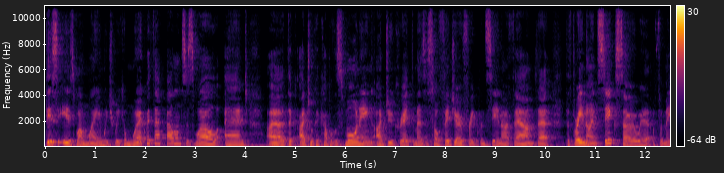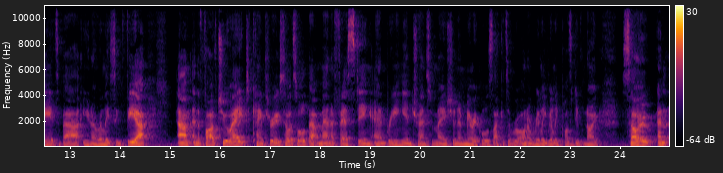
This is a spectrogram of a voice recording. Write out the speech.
this is one way in which we can work with that balance as well. And uh, the, I took a couple this morning. I do create them as a solfeggio frequency, and I found that the 396, so for me, it's about, you know, releasing fear um, and the 528 came through. So it's all about manifesting and bringing in transformation and miracles. Like it's a, on a really, really positive note. So, and,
